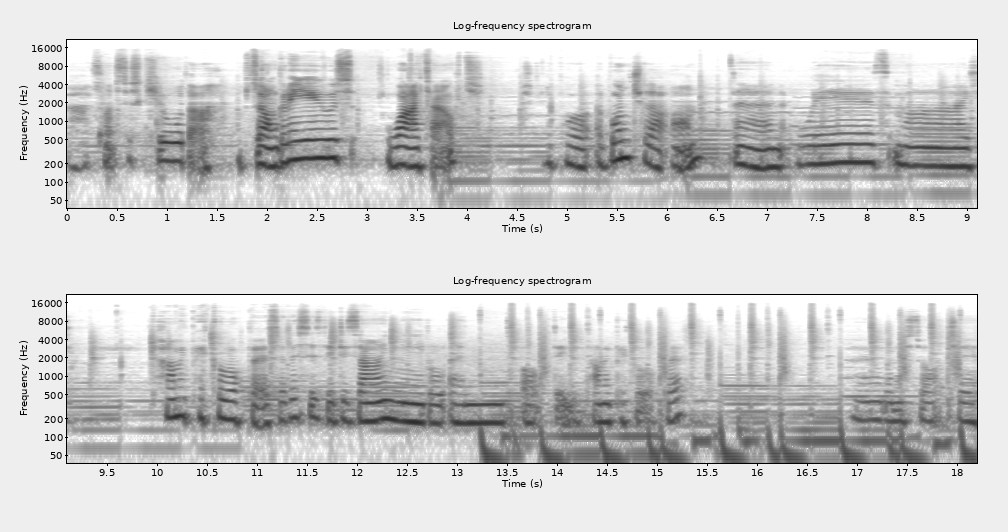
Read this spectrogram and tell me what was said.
Right, so let's just cure that. So I'm going to use white out. Just going to put a bunch of that on. Then with my Tammy Picker Upper, so this is the design needle end of the Tammy Picker Upper. I'm going to start to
